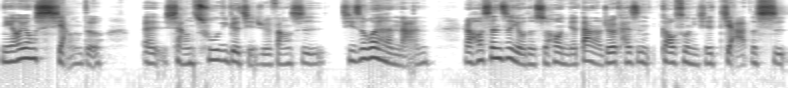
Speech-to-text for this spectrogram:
你要用想的。呃，想出一个解决方式，其实会很难。然后，甚至有的时候，你的大脑就会开始告诉你一些假的事，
